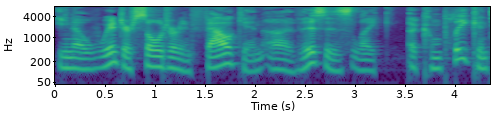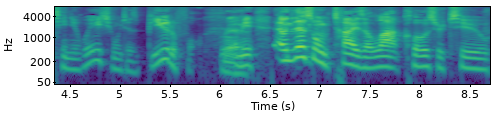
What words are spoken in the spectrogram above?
you know winter soldier and falcon uh this is like a complete continuation which is beautiful i mean i mean this one ties a lot closer to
